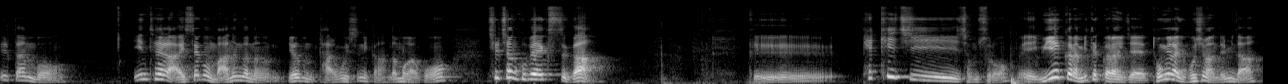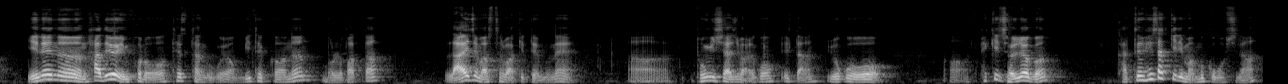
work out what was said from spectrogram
일단 뭐 인텔 i7 많은 거는 여러분 다 알고 있으니까 넘어가고 7900X가 그 패키지 점수로 예, 위에 거랑 밑에 거랑 이제 동일하게 보시면 안 됩니다. 얘네는 하드웨어 info로 테스트한 거고요. 밑에 거는 뭘로 봤다? Ryzen Master로 봤기 때문에 어, 동일시하지 말고 일단 요거 어, 패키지 전력은 같은 회사끼리만 묶어 봅시다.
